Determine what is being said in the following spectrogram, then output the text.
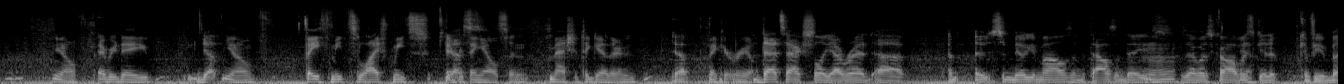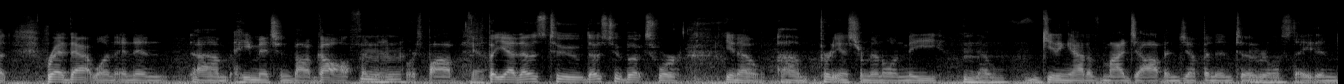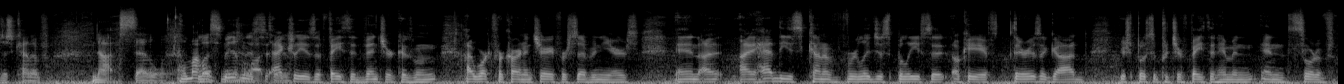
you know, everyday, Yep. you know, faith meets life meets Yes. everything else and mash it together and Yep. make it real. That's actually I read. Uh, Um, it's a million miles in a thousand days. Mm-hmm. Is that what it's called? I always get it confused, but read that one, and then um, he mentioned Bob Goff, and then of mm-hmm. course Bob. Yeah. But yeah, those two those two books were, you know, um, pretty instrumental in me, you know, mm-hmm. getting out of my job and jumping into real estate and just kind of not settling. Well, my whole Listening a business actually is a faith adventure because when I worked for Carden and Cherry for seven years, and I, I had these kind of religious beliefs that okay, if there is a God, you're supposed to put your faith in Him and, and sort of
